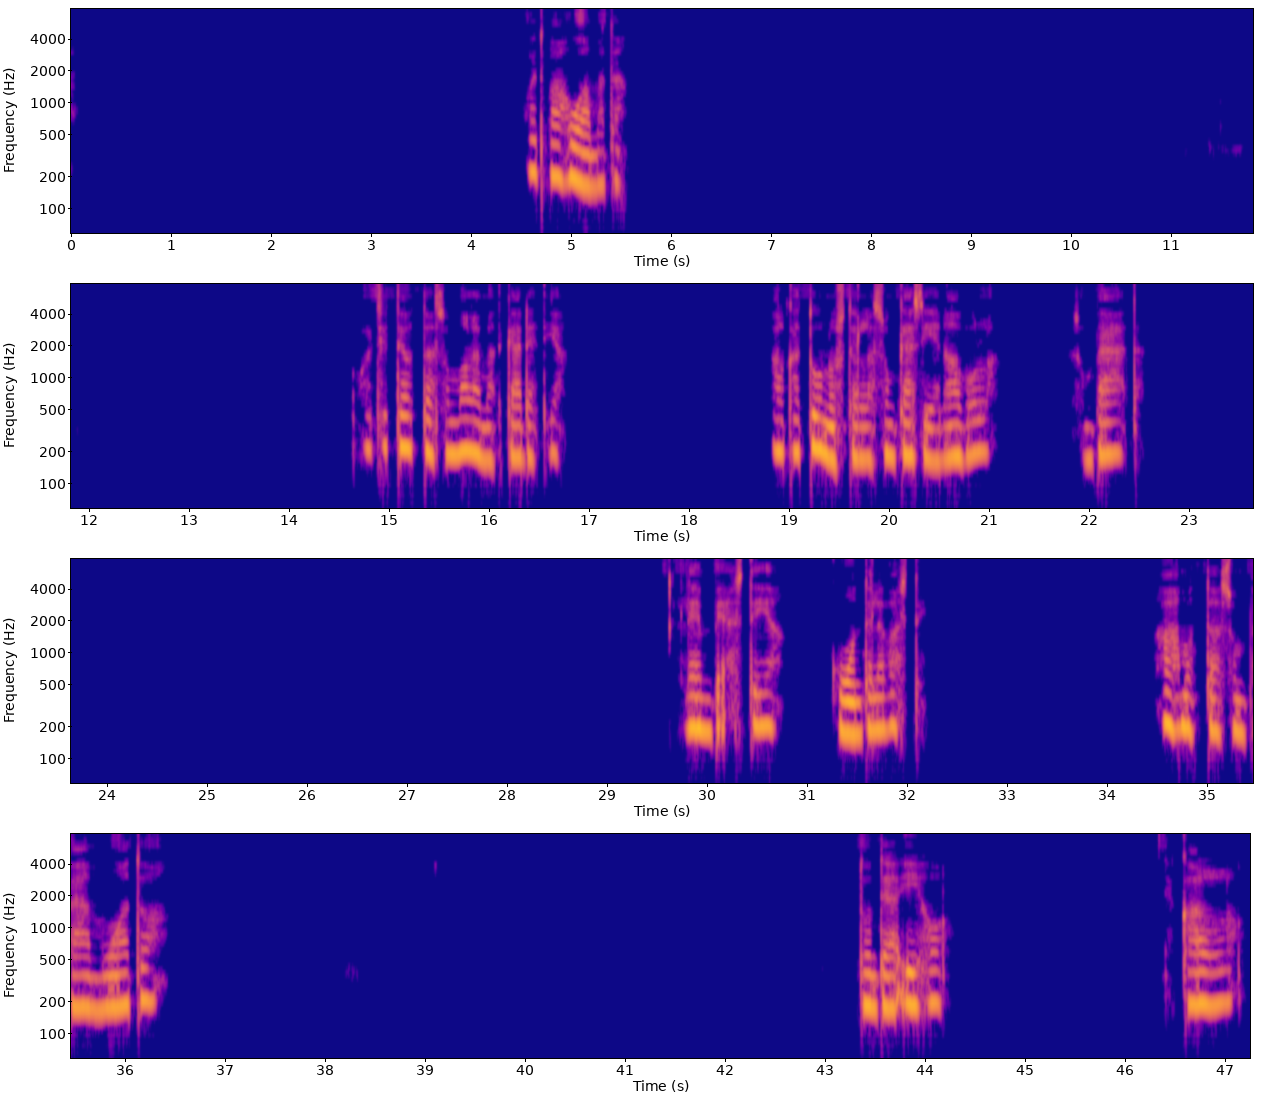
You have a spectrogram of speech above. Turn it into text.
Voit vaan huomata. Voit sitten ottaa sun molemmat kädet ja alkaa tunnustella sun käsien avulla sun päätä. Lempeästi ja kuuntelevasti. Hahmottaa sun pään muotoa. Tuntea iho ja kallo.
